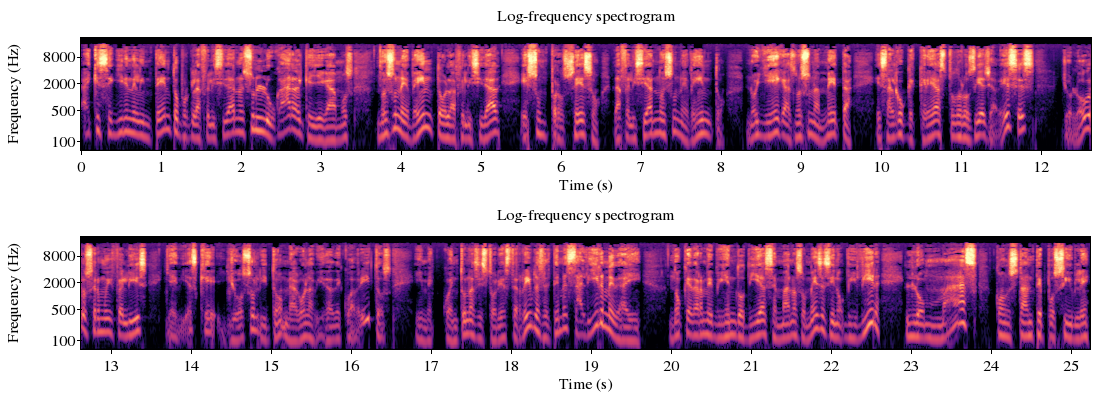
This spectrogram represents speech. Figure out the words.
hay que seguir en el intento, porque la felicidad no es un lugar al que llegamos, no es un evento, la felicidad es un proceso, la felicidad no es un evento, no llegas, no es una meta, es algo que creas todos los días y a veces yo logro ser muy feliz y hay días que yo solito me hago la vida de cuadritos y me cuento unas historias terribles. El tema es salirme de ahí, no quedarme viviendo días, semanas o meses, sino vivir lo más constante posible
